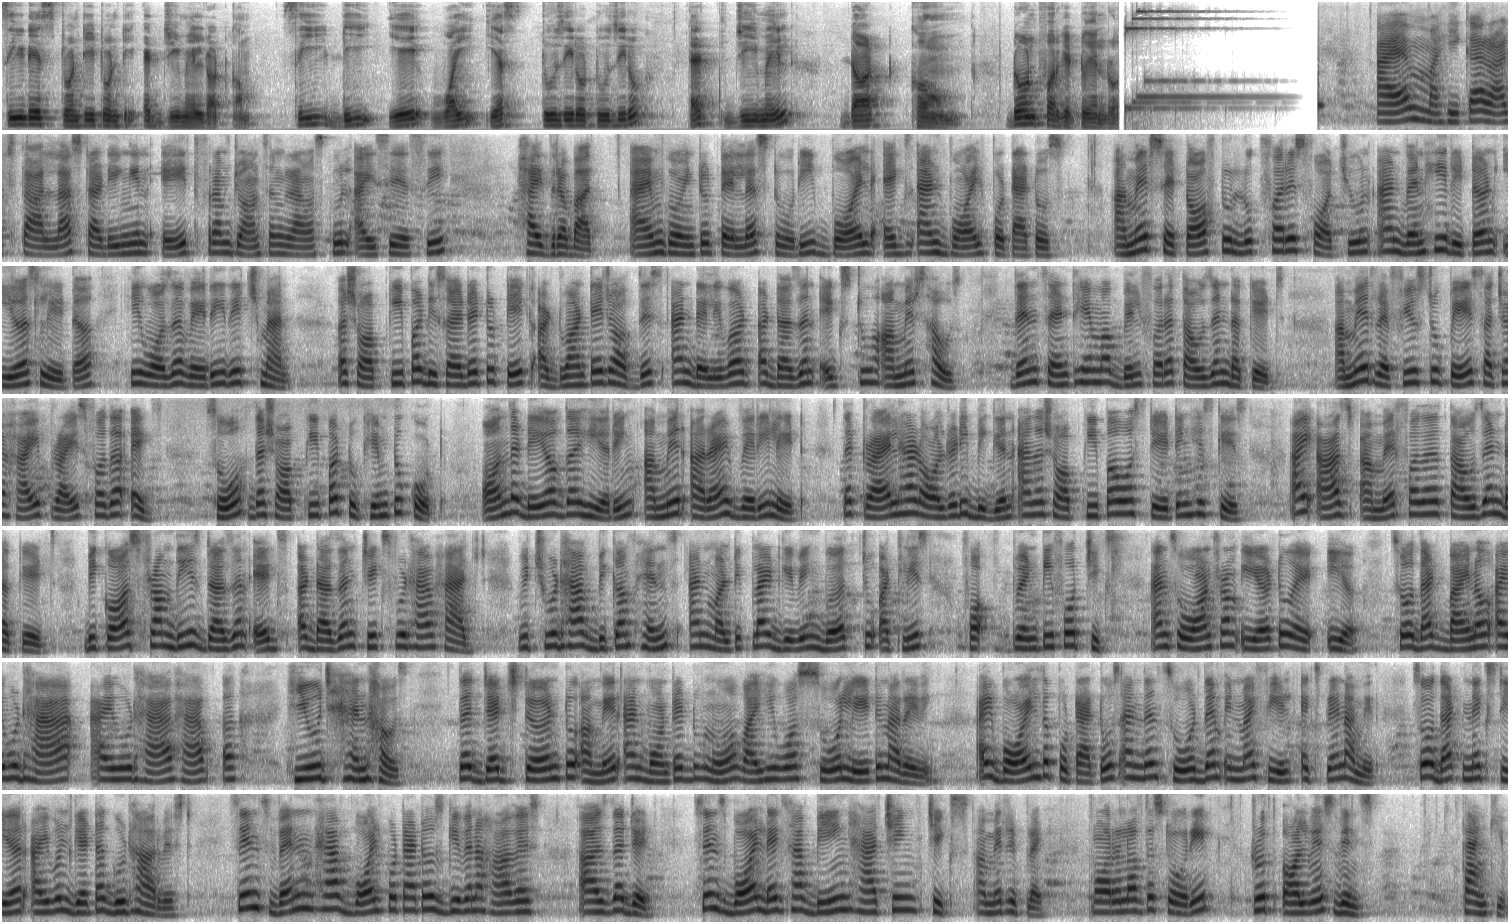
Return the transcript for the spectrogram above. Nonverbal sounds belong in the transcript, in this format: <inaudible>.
cdays2020 at gmail.com cdays2020 at gmail.com don't forget to enroll I am Mahika Raj Thalla studying in 8th from Johnson Grammar School ICSE Hyderabad. I am going to tell a story boiled eggs and boiled potatoes. Amir set off to look for his fortune and when he returned years later he was a very rich man. A shopkeeper decided to take advantage of this and delivered a dozen eggs to Amir's house, then sent him a bill for a thousand ducats. Amir refused to pay such a high price for the eggs, so the shopkeeper took him to court. On the day of the hearing, Amir arrived very late. The trial had already begun and the shopkeeper was stating his case. I asked Amir for the thousand ducats because from these dozen eggs a dozen chicks would have hatched, which would have become hens and multiplied, giving birth to at least for 24 chicks, and so on from year to year. So that by now I would have I would have have a huge <laughs> hen house. The judge turned to Amir and wanted to know why he was so late in arriving. I boiled the potatoes and then sowed them in my field, explained Amir, so that next year I will get a good harvest. Since when have boiled potatoes given a harvest? asked the judge. Since boiled eggs have been hatching chicks, Amir replied. Moral of the story Truth always wins. Thank you.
